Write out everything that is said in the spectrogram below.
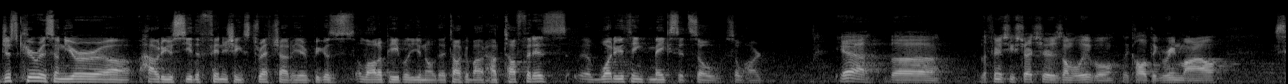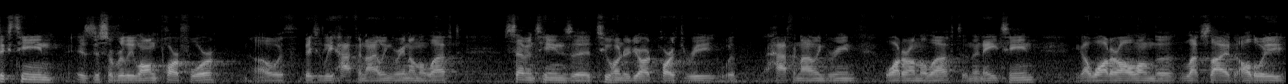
just curious on your uh, how do you see the finishing stretch out here? Because a lot of people, you know, they talk about how tough it is. Uh, what do you think makes it so so hard? Yeah, the the finishing stretch here is unbelievable. They call it the Green Mile. 16 is just a really long par four uh, with basically half an island green on the left. 17 is a 200-yard par three with half an island green, water on the left, and then 18, you got water all on the left side, all the way.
